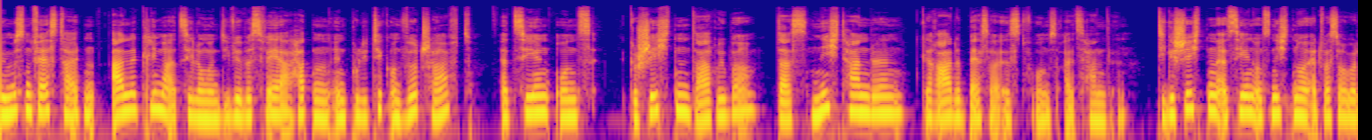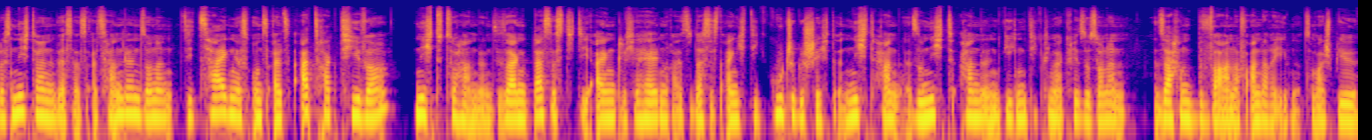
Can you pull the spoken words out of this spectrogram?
Wir müssen festhalten, alle Klimaerzählungen, die wir bisher hatten in Politik und Wirtschaft, erzählen uns Geschichten darüber, dass Nichthandeln gerade besser ist für uns als Handeln. Die Geschichten erzählen uns nicht nur etwas darüber, dass Nichthandeln besser ist als Handeln, sondern sie zeigen es uns als attraktiver, nicht zu handeln. Sie sagen, das ist die eigentliche Heldenreise, das ist eigentlich die gute Geschichte. Nicht handeln, also nicht handeln gegen die Klimakrise, sondern Sachen bewahren auf anderer Ebene, zum Beispiel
